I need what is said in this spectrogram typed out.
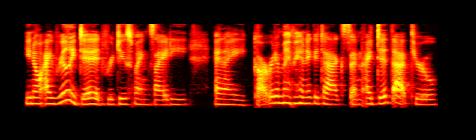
You know, I really did reduce my anxiety and I got rid of my panic attacks. And I did that through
